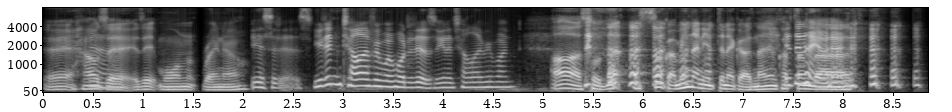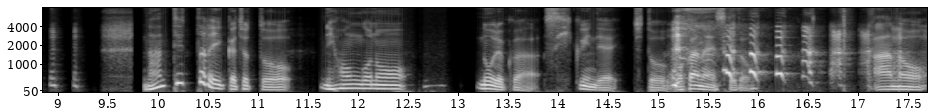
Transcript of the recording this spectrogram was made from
えー how's Yeah. it? Is it warm right now? Yes, it is. You didn't tell everyone what it is. Are you going to tell everyone? ああ、そうだ。そうか、みんなに言ってないから何を買ったん言ってないよだね。なんて言ったらいいかちょっと日本語の 能力が低いんでちょっとわかんないですけどあの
